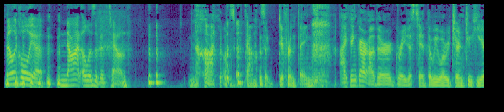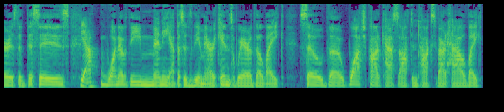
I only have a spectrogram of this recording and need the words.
Melancholia, not Elizabethtown. not Elizabethtown. Those are different things. I think our other greatest hit that we will return to here is that this is Yeah. one of the many episodes of The Americans where the like so the Watch podcast often talks about how like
